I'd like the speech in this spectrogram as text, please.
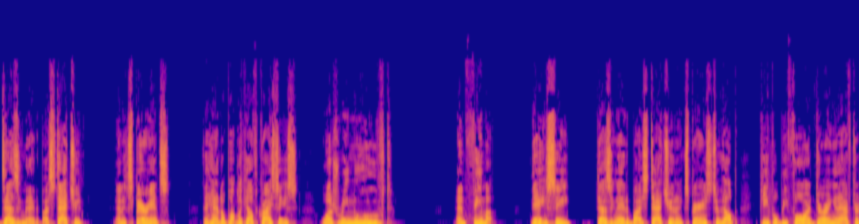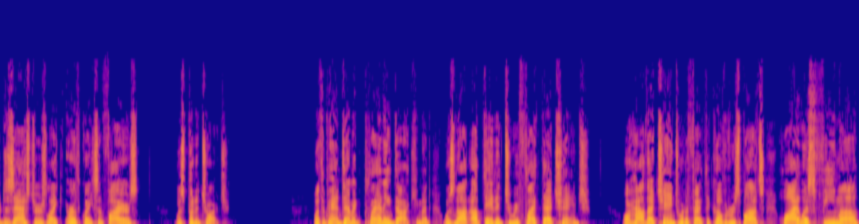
designated by statute and experience to handle public health crises, was removed, and FEMA, the agency designated by statute and experience to help people before, during, and after disasters like earthquakes and fires, was put in charge. But the pandemic planning document was not updated to reflect that change or how that change would affect the COVID response. Why was FEMA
